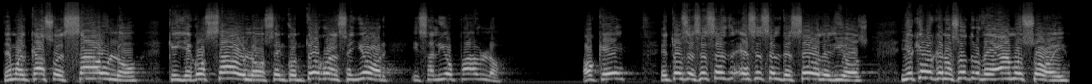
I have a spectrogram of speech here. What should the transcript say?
Tenemos el caso de Saulo, que llegó Saulo, se encontró con el Señor y salió Pablo. ¿Ok? Entonces ese, ese es el deseo de Dios. Y yo quiero que nosotros veamos hoy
